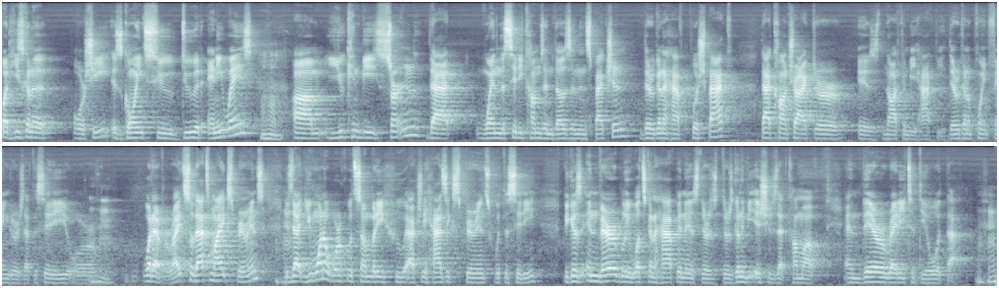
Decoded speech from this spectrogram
but he's going to or she is going to do it anyways, um, you can be certain that when the city comes and does an inspection, they're going to have pushback. That contractor is not going to be happy. They're going to point fingers at the city or mm-hmm. whatever, right? So that's my experience is mm-hmm. that you want to work with somebody who actually has experience with the city because invariably what's going to happen is there's there's going to be issues that come up and they're ready to deal with that, mm-hmm.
